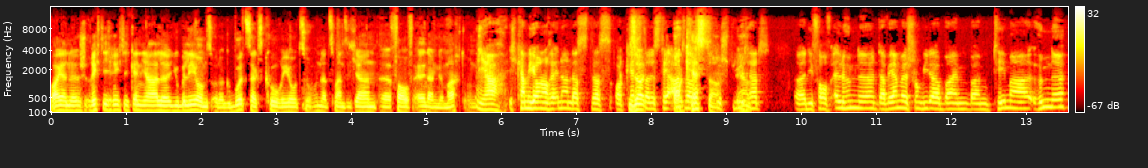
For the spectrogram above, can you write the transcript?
war ja eine richtig, richtig geniale Jubiläums- oder Geburtstagschoreo zu 120 Jahren äh, VfL dann gemacht. Und ja, ich kann mich auch noch erinnern, dass das Orchester des Theaters Orchester, gespielt ja. hat, äh, die VfL-Hymne. Da wären wir schon wieder beim, beim Thema Hymne.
